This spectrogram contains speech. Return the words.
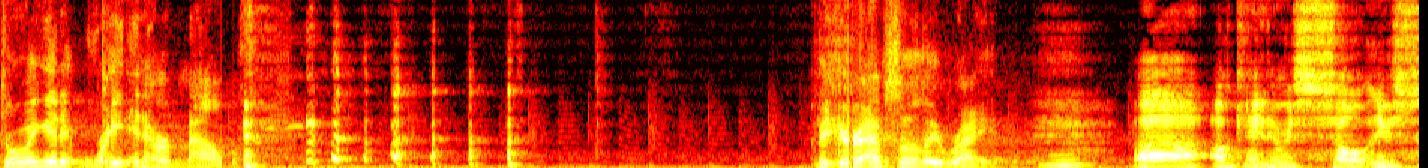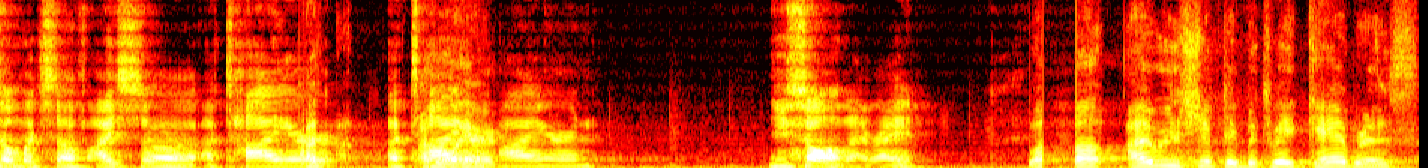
throwing it right in her mouth. But you're absolutely right. Uh, okay, there was so there's so much stuff. I saw a tire, a tire iron. You saw that, right? Well, I was shifting between cameras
